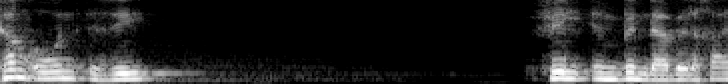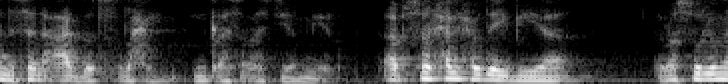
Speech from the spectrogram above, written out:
ከምኡ እውን እዚ ፊል እምቢ እንዳበለ ከዓ ንሰንዓ ገፁ ጥራሕ ይንቀሳቀስ ጀሚሩ። ኣብ ሱልሕ ኣልሑደይብያ ረሱሉና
